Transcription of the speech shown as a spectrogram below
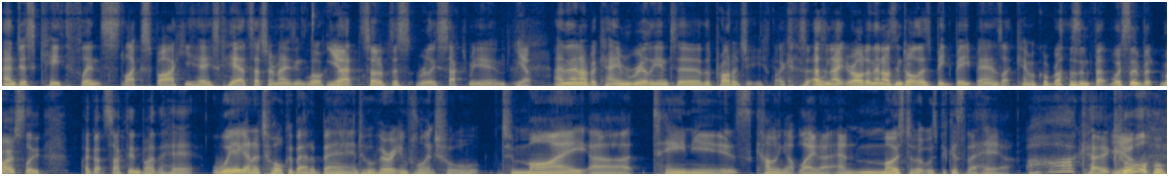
and just Keith Flint's like spiky hair. He had such an amazing look. Yep. That sort of just really sucked me in. yep. And then I became really into The Prodigy, like as, as an eight year old. And then I was into all those big beat bands like Chemical Brothers and Fatboy Slim. But mostly, I got sucked in by the hair. we're going to talk about a band who are very influential to my uh, teen years coming up later, and most of it was because of the hair. Oh, okay, Yeah. cool.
